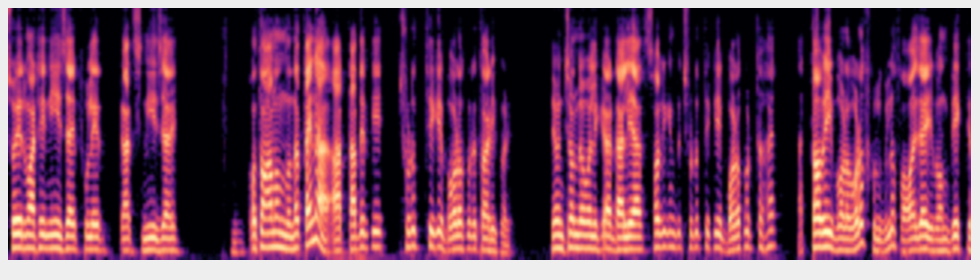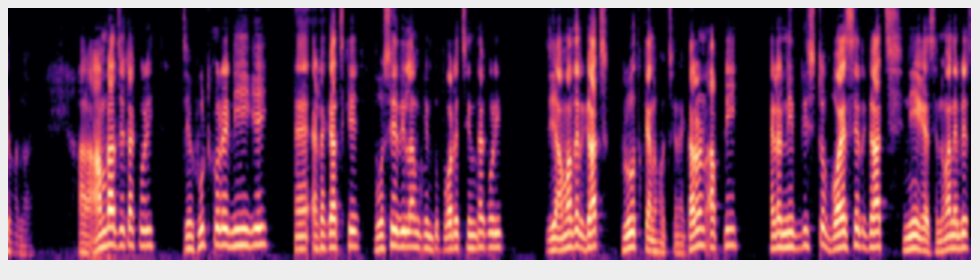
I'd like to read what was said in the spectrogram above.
শোয়ের মাঠে নিয়ে যায়, ফুলের গাছ নিয়ে যায়। কত আনন্দ, না? তাই না? আর তাদেরকে ছোট থেকে বড় করে তৈরি করে। যেমন চন্দ্রমল্লিকা, ডালিয়া, সবই কিন্তু ছোট থেকে বড় করতে হয়, আর তবেই বড় বড় ফুলগুলো পাওয়া যায় এবং দেখতে ভালো হয়। আর আমরা যেটা করি, যে হুট করে নিয়ে গিয়েই একটা গাছকে বসিয়ে দিলাম, কিন্তু পরে চিন্তা করি যে আমাদের গাছ গ্রোথ কেন হচ্ছে না? কারণ আপনি একটা নির্দিষ্ট বয়সের গাছ নিয়ে গেছেন মানে বেশ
